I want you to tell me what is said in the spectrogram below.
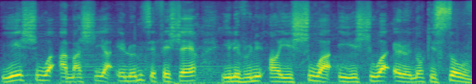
Yeshua Amashia. Elohim s'est fait cher. Il est venu en Yeshua. Et Yeshua est le nom qui sauve.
